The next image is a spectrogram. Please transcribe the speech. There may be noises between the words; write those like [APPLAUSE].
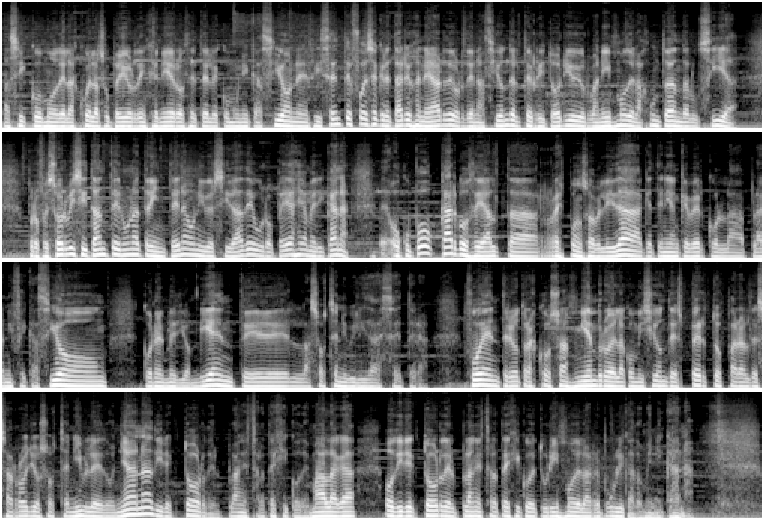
así como de la Escuela Superior de Ingenieros de Telecomunicaciones. Vicente fue secretario general de Ordenación del Territorio y Urbanismo de la Junta de Andalucía, profesor visitante en una treintena de universidades europeas y americanas. Eh, ocupó cargos de alta responsabilidad que tenían que ver con la planificación, con el medio ambiente, la sostenibilidad, etc. Fue, entre otras cosas, miembro de la Comisión de Expertos para el Desarrollo Sostenible de Doñana, director del Plan Estratégico de Málaga o director del Plan Estratégico de Turismo de la República Dominicana.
